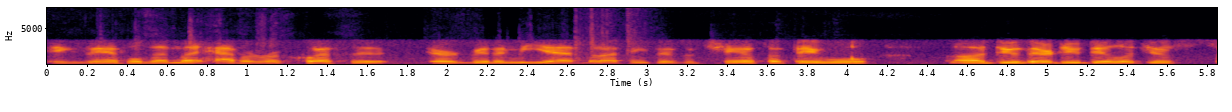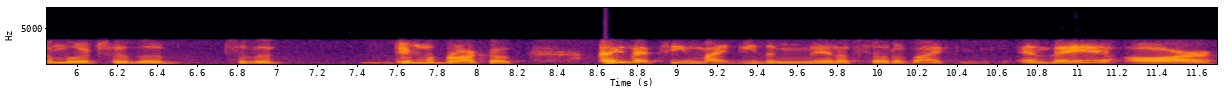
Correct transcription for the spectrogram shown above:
example that they haven't requested Eric Bieniemy yet, but I think there's a chance that they will uh, do their due diligence, similar to the to the Denver Broncos. I think that team might be the Minnesota Vikings, and they are,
